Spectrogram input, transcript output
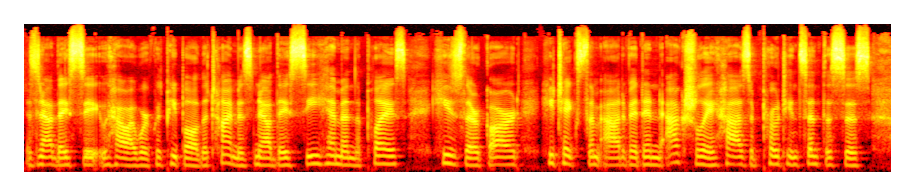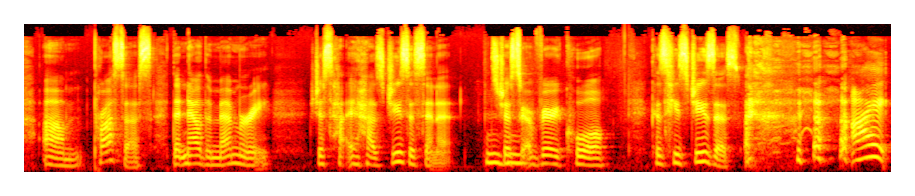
Is now they see how I work with people all the time is now they see him in the place. He's their guard. He takes them out of it and actually has a protein synthesis um, process that now the memory just ha- it has Jesus in it. It's mm-hmm. just a very cool because he's Jesus. I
